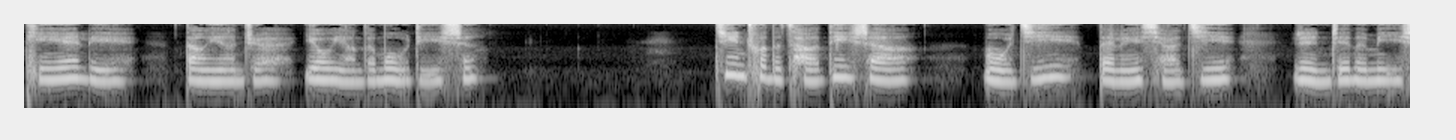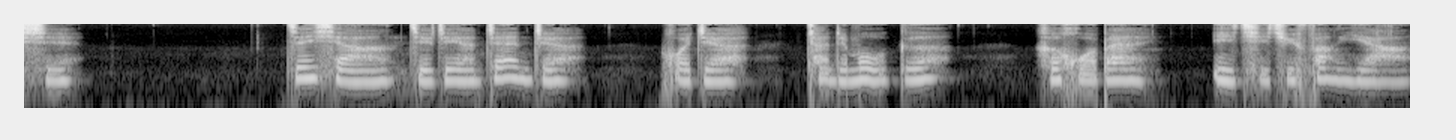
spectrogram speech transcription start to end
田野里荡漾着悠扬的牧笛声。近处的草地上，母鸡带领小鸡认真的觅食。真想就这样站着，或者唱着牧歌，和伙伴一起去放羊。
